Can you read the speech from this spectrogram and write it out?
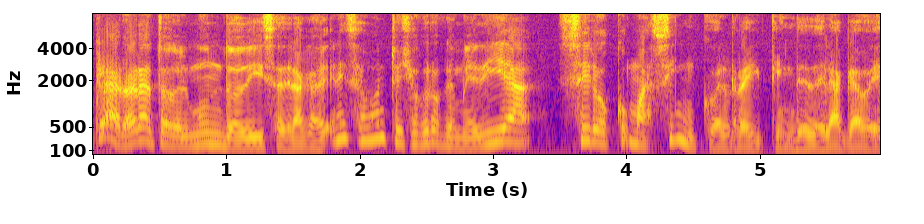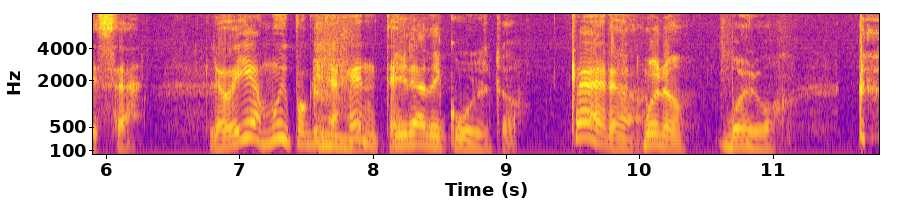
claro, ahora todo el mundo dice de la cabeza. En ese momento yo creo que medía 0,5 el rating de de la cabeza. Lo veía muy poquita gente. Era de culto. Claro. Bueno, vuelvo.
